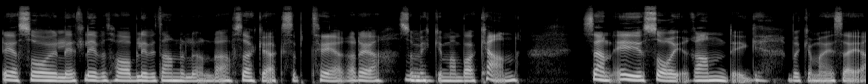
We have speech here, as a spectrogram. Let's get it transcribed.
det är sorgligt, livet har blivit annorlunda. Försöka acceptera det så mycket man bara kan. Sen är ju sorg randig, brukar man ju säga.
